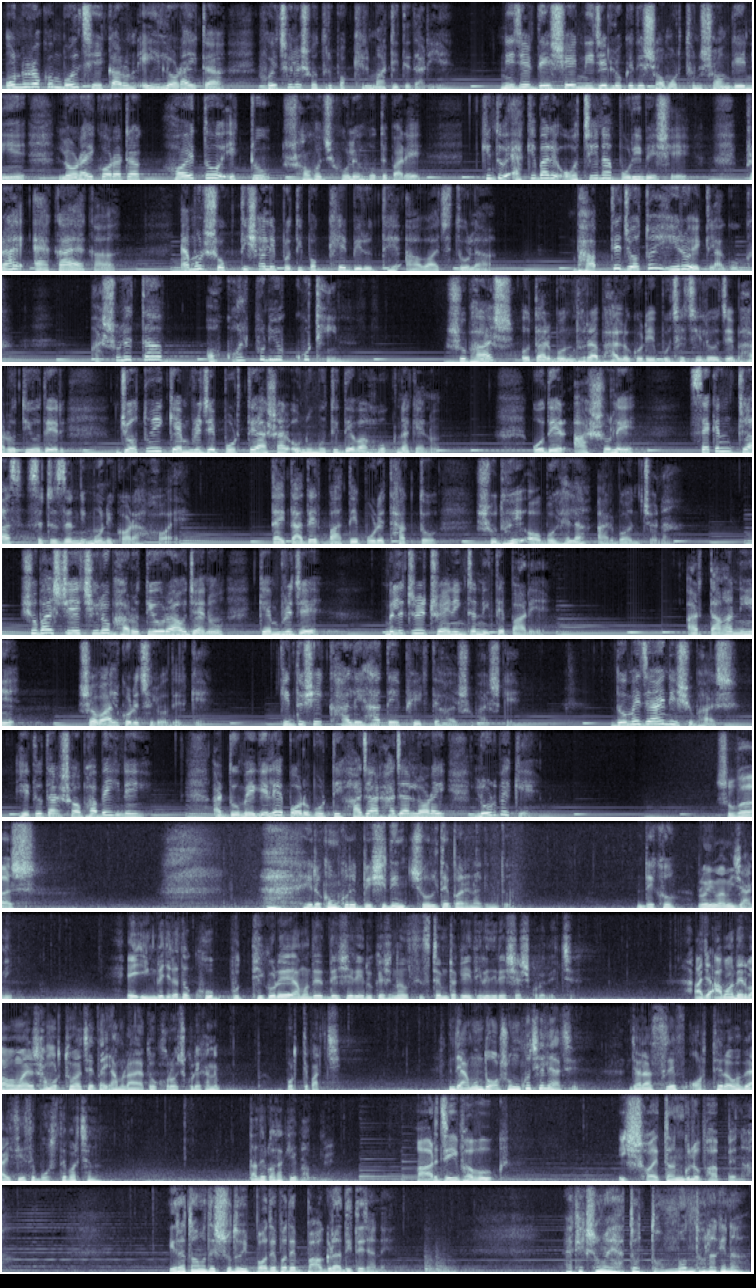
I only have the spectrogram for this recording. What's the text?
অন্যরকম বলছি, কারণ এই লড়াইটা হয়েছিল শত্রুপক্ষের মাটিতে দাঁড়িয়ে। নিজের দেশে নিজের লোকেদের সমর্থন সঙ্গে নিয়ে লড়াই করাটা হয়তো একটু সহজ হলে হতে পারে, কিন্তু একেবারে অচেনা পরিবেশে প্রায় একা একা এমন শক্তিশালী প্রতিপক্ষের বিরুদ্ধে আওয়াজ তোলা, ভাবতে যতই হিরোইক লাগুক, আসলে তা অকল্পনীয় কঠিন। সুভাষ ও তার বন্ধুরা ভালো করে বুঝেছিল যে ভারতীয়দের যতই কেমব্রিজে পড়তে আসার অনুমতি দেওয়া হোক না কেন, ওদের আসলে সেকেন্ড ক্লাস সিটিজেনই মনে করা হয়। তাই তাদের পাতে পড়ে থাকত শুধুই অবহেলা আর বঞ্চনা। সুভাষ চেয়েছিল ভারতীয়রাও যেন কেমব্রিজে মিলিটারি ট্রেনিংটা নিতে পারে। আর তা নিয়ে সওয়াল করেছিল ওদেরকে। কিন্তু সেই খালি হাতেই ফিরতে হয় সুভাষকে। দমে যায়নি সুভাষ হে তো তার স্বভাবেই নেই। আর দমে গেলে পরবর্তী হাজার হাজার লড়াই লড়বে কে? সুভাষ এরকম করে বেশি দিন চলতে পারে না কিন্তু। দেখো। রহিম আমি জানি। এই ইংরেজিরা তো খুব বুদ্ধি করে আমাদের দেশের এডুকেশনাল সিস্টেমটাকে ধীরে ধীরে শেষ করে দিচ্ছে। আজ আমাদের বাবা মায়ের সামর্থ্য আছে তাই আমরা এত খরচ করে এখানে পড়তে পারছি। কিন্তু এমন তো অসংখ্য ছেলে আছে, যারা স্রেফ অর্থের অভাবে আইসিএসে বসতে পারছে না। তাদের কথা কে ভাববে? আর যেই ভাবুক, এই শয়তানগুলো ভাববে না। এরা তো আমাদের শুধুই পদে পদে বাগড়া দিতে জানে। এক এক সময় এত দমবন্ধ লাগে না?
